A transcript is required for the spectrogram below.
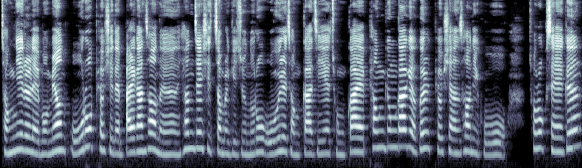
정리를 해보면 5로 표시된 빨간 선은 현재 시점을 기준으로 5일 전까지의 종가의 평균 가격을 표시한 선이고 초록색은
